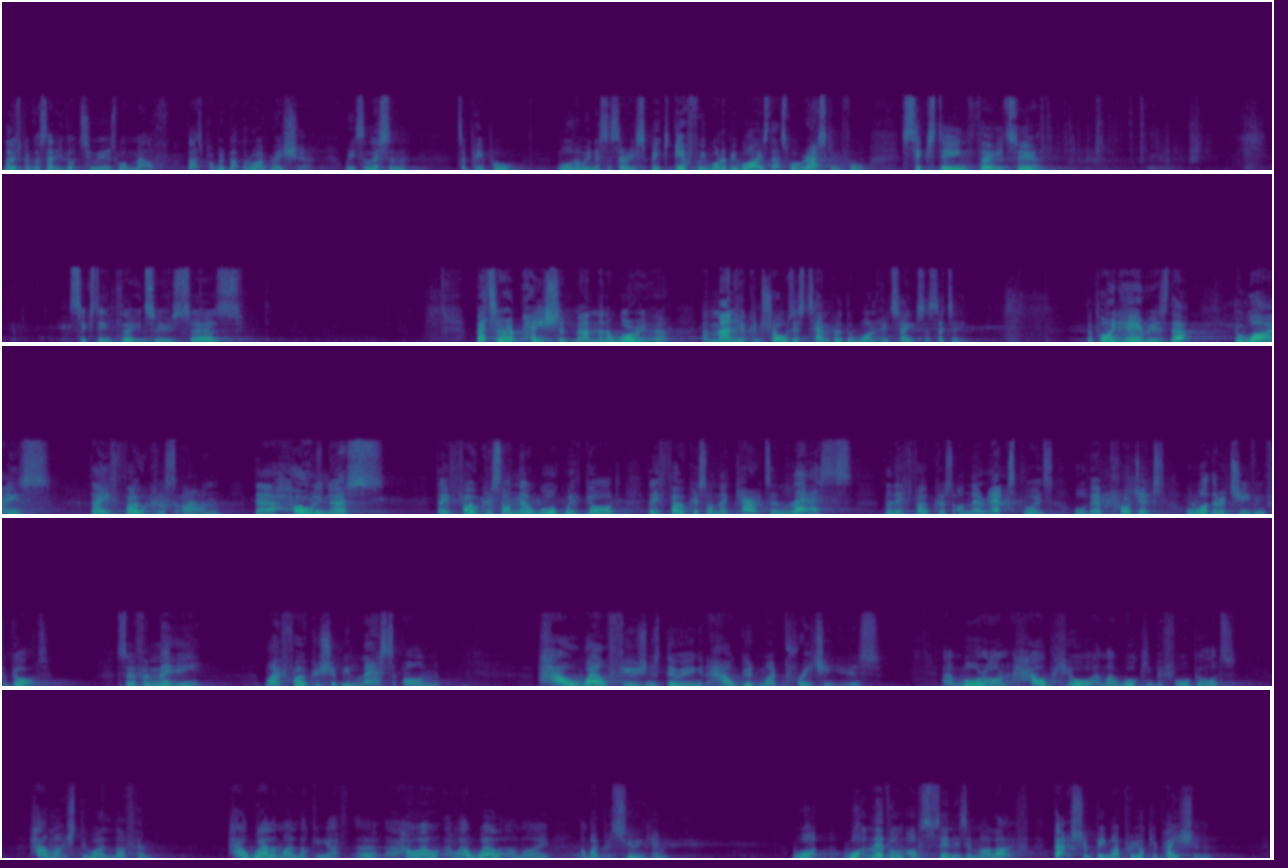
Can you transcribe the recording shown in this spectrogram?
loads of people have said you've got two ears, one mouth. That's probably about the right ratio. We need to listen to people more than we necessarily speak. If we want to be wise, that's what we're asking for. 1632. 1632 says. Better a patient man than a warrior, a man who controls his temper than one who takes a city. The point here is that the wise, they focus on their holiness, they focus on their walk with God, they focus on their character less than they focus on their exploits or their projects or what they're achieving for God. So for me, my focus should be less on how well Fusion is doing and how good my preaching is, and more on how pure am I walking before God? How much do I love Him? How well am I looking after, uh, how, well, how well am I, am I pursuing Him? What, what level of sin is in my life? That should be my preoccupation,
